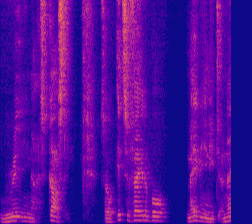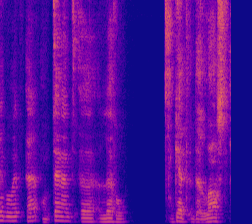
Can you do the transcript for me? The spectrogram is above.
really nice casting. So it's available. Maybe you need to enable it uh, on tenant uh, level. Get the last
